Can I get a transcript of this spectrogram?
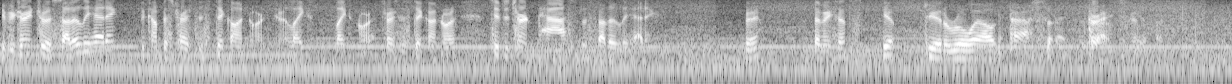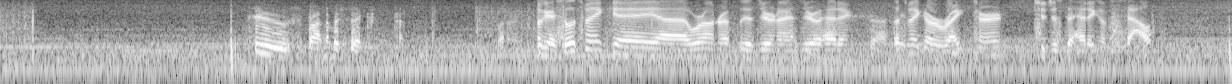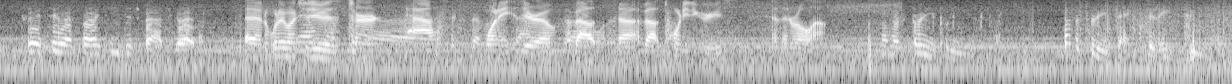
If you're turning to a southerly heading, the compass tries to stick on north. You know, likes likes north, tries to stick on north. So you have to turn past the southerly heading. Okay. Does that make sense? Yep. So you had to roll out past that. Correct. To spot number six. Okay, so let's make a, uh, we're on roughly a 090 heading. Let's make a right turn to just a heading of south. 22 SRT dispatch, go ahead. And what I want you to do is turn past 180 about uh, about 20 degrees, and then roll out. Number three, please. Number three, thanks. 8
